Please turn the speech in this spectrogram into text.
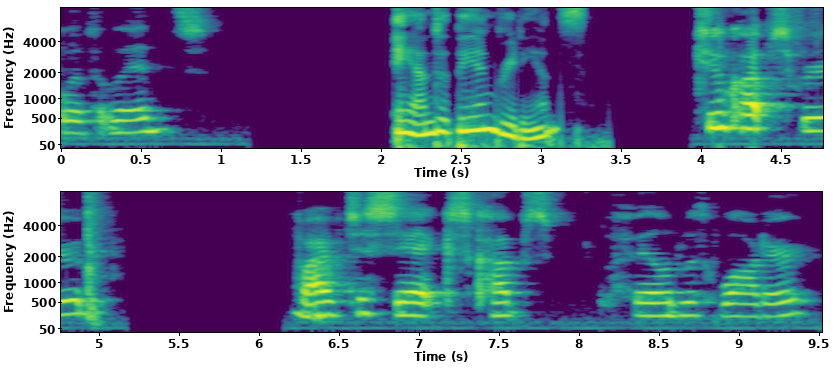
with lids. And the ingredients Two cups fruit, five to six cups filled with water,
